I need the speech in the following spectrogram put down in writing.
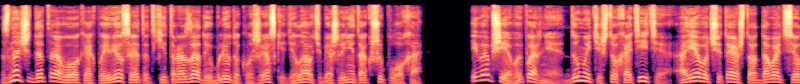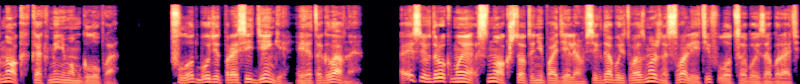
Значит, до того, как появился этот хитрозадый ублюдок Лжевский, дела у тебя шли не так уж и плохо. И вообще, вы, парни, думайте, что хотите, а я вот считаю, что отдавать все ног как минимум глупо. Флот будет просить деньги, и это главное. А если вдруг мы с ног что-то не поделим, всегда будет возможность свалить и флот с собой забрать.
